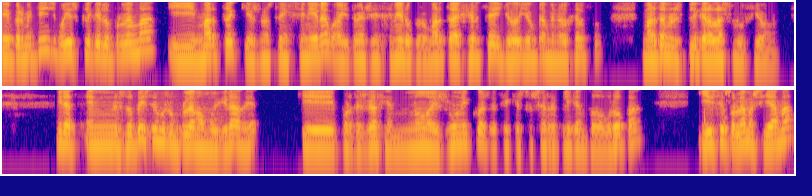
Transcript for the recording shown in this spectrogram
me permitís, voy a explicar el problema y Marta, que es nuestra ingeniera, yo también soy ingeniero, pero Marta ejerce, yo, yo en cambio no ejerzo, Marta nos explicará la solución. Mira, en nuestro país tenemos un problema muy grave que por desgracia no es único, es decir, que esto se replica en toda Europa, y este problema se llama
